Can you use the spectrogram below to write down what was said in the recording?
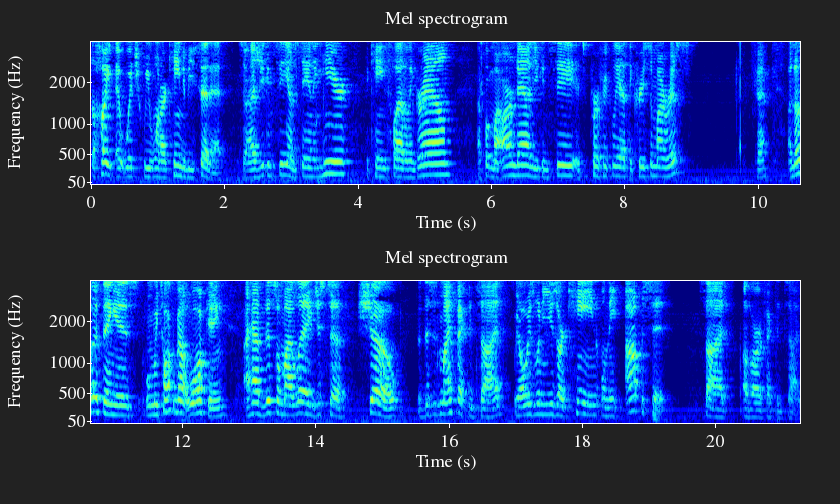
the height at which we want our cane to be set at. So as you can see, I'm standing here. The cane's flat on the ground. I put my arm down, you can see it's perfectly at the crease of my wrist. Okay. Another thing is when we talk about walking, I have this on my leg just to show that this is my affected side. We always want to use our cane on the opposite side of our affected side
